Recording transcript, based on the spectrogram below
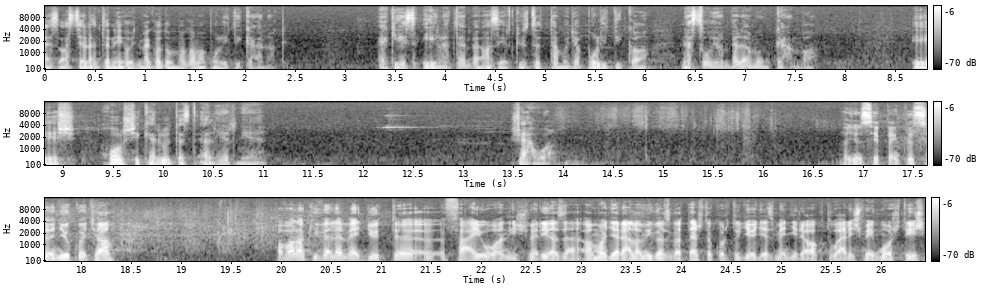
Ez azt jelenteni, hogy megadom magam a politikának. Egész életemben azért küzdöttem, hogy a politika ne szóljon bele a munkámba. És hol sikerült ezt elérnie? Sehol. Nagyon szépen köszönjük, hogyha ha valaki velem együtt fájóan ismeri az, a magyar államigazgatást, akkor tudja, hogy ez mennyire aktuális még most is,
